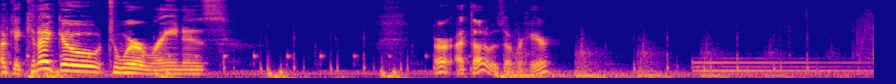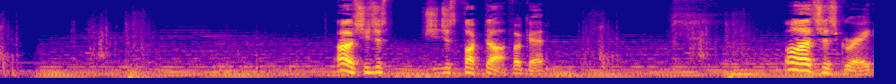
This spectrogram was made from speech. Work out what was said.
Okay, can I go to where rain is? Or I thought it was over here. Oh, she just she just fucked off. Okay. Well, that's just great.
